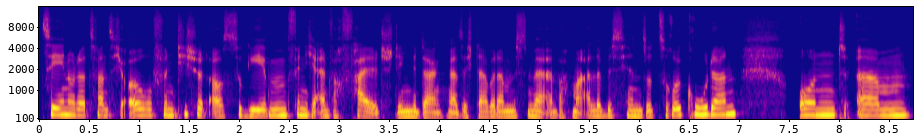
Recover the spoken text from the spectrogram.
10 oder 20 Euro für ein T-Shirt auszugeben, finde ich einfach falsch, den Gedanken. Also ich glaube, da müssen wir einfach mal alle ein bisschen so zurückrudern. Und ähm,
